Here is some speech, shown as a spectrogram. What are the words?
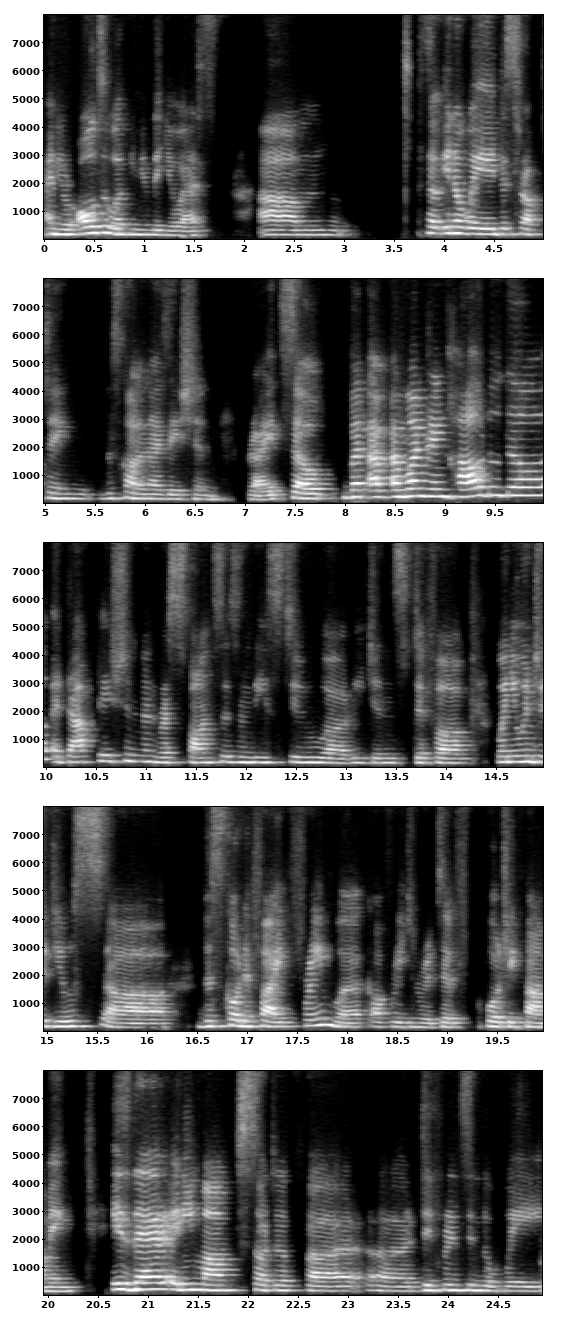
and you're also working in the US. Um, so in a way, disrupting this colonization, right? So, but I'm wondering how do the adaptation and responses in these two uh, regions differ when you introduce uh, this codified framework of regenerative poultry farming. Is there any marked sort of uh, uh, difference in the way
